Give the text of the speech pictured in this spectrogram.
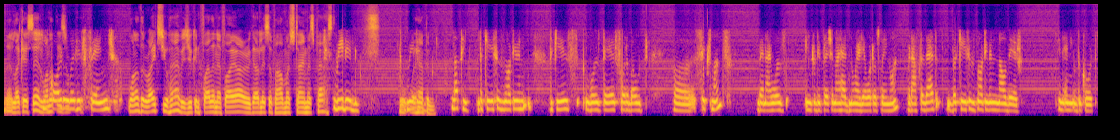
Yeah, like I said, He one of these, over his friends. one of the rights you have is you can file an FIR regardless of how much time has passed. We did What We did. happened? nothing. The case is not even. The case was there for about uh, six months. When I was into depression, I had no idea what was going on. But after that, the case is not even now there in any of the courts.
